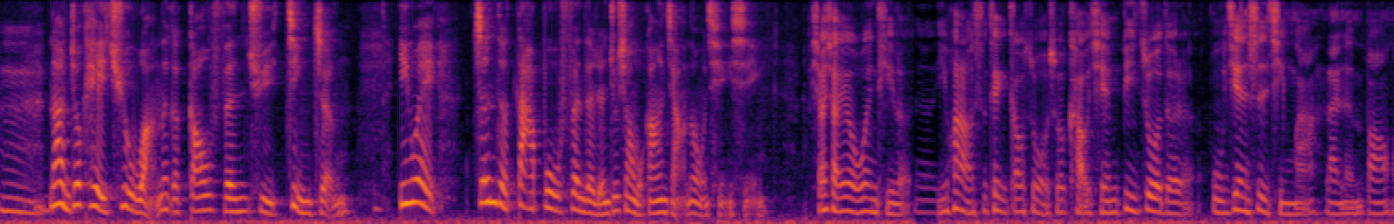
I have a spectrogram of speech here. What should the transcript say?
嗯，那你就可以去往那个高分去竞争，因为真的大部分的人，就像我刚刚讲的那种情形，小小又有问题了。怡焕老师可以告诉我说，考前必做的五件事情吗？懒人包。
